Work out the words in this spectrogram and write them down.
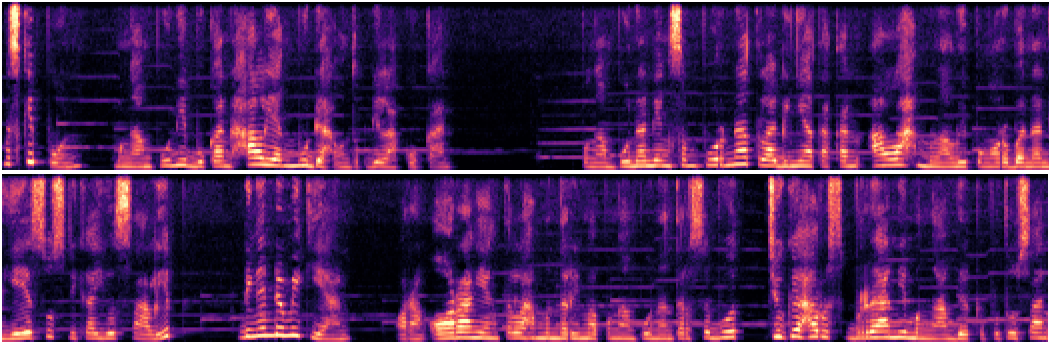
meskipun mengampuni bukan hal yang mudah untuk dilakukan. Pengampunan yang sempurna telah dinyatakan Allah melalui pengorbanan Yesus di kayu salib. Dengan demikian, orang-orang yang telah menerima pengampunan tersebut juga harus berani mengambil keputusan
